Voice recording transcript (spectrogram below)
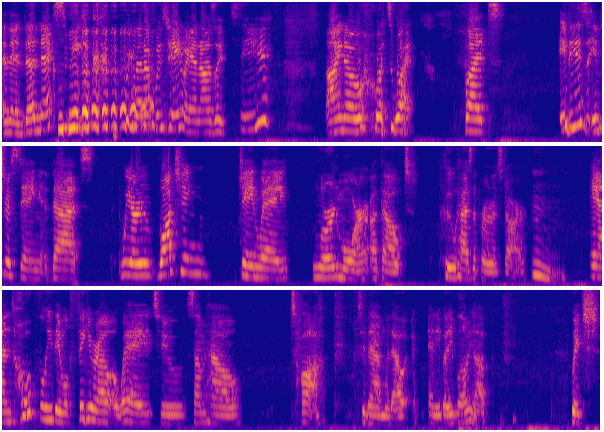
And then the next week, we met up with Janeway, and I was like, see, I know what's what. But it is interesting that we are watching Janeway learn more about who has the protostar. Mm. And hopefully they will figure out a way to somehow talk to them without anybody blowing up, which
